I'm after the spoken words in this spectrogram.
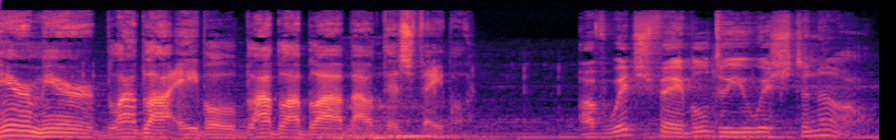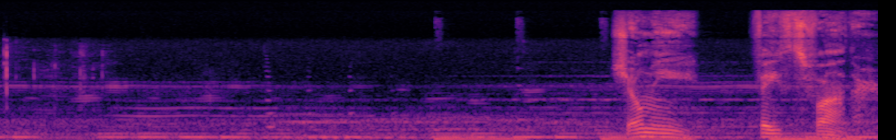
Mirror, mirror, blah blah able, blah blah blah about this fable. Of which fable do you wish to know? Show me Faith's father,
